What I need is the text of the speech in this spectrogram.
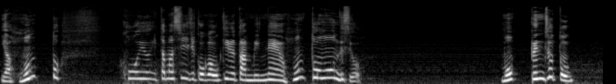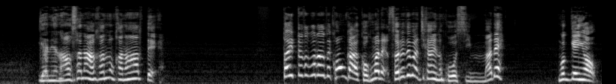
いやほんとこういう痛ましい事故が起きるたんびにね、本当思うんですよ。もっぺんちょっと屋根直さなあかんのかなって。といったところで今回はここまで。それでは次回の更新まで。ごきげんよう。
